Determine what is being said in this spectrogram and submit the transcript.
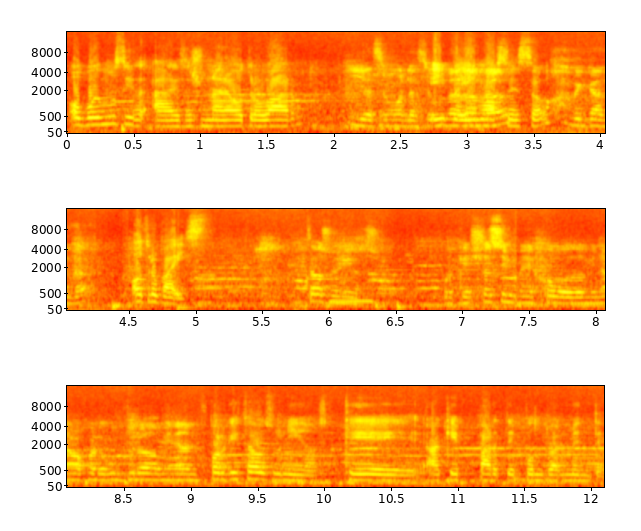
O podemos ir a desayunar a otro bar, Y hacemos la segunda pedimos tanda. eso. Me encanta. otro país. Estados Unidos. Porque yo sí me dejo dominar bajo la cultura dominante. ¿Por qué Estados Unidos? ¿Qué, ¿A qué parte puntualmente?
